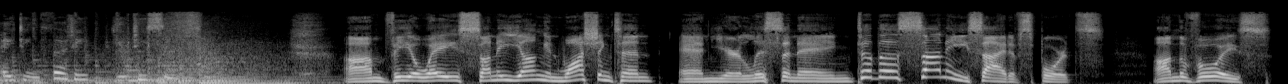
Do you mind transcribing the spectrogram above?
18:30 UTC. I'm VOA's Sunny Young in Washington, and you're listening to the sunny side of sports on the voice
